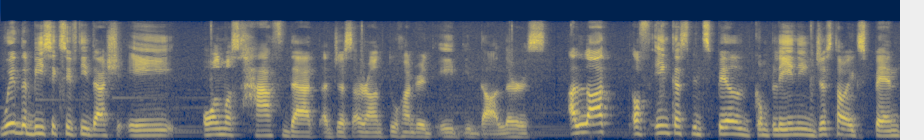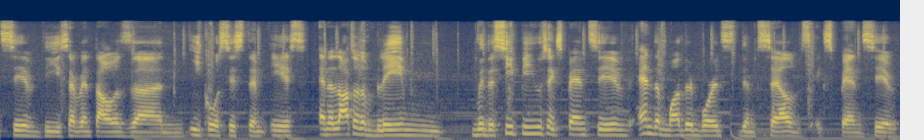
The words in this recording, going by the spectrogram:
With the B650-A, almost half that at just around $280. A lot of ink has been spilled complaining just how expensive the 7000 ecosystem is and a lot of the blame with the CPUs expensive and the motherboards themselves expensive.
